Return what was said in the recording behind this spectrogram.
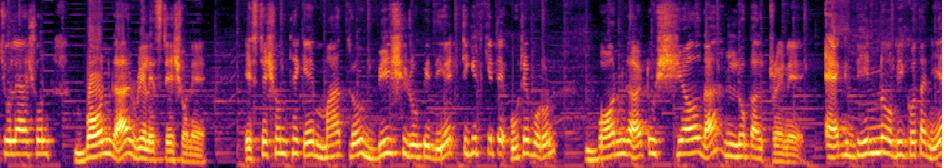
চলে আসুন বনগা রেল স্টেশনে। স্টেশন থেকে মাত্র বিশ রুপি দিয়ে টিকিট কেটে উঠে পড়ুন বনগা টু শিয়ালদা লোকাল ট্রেনে এক ভিন্ন অভিজ্ঞতা নিয়ে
